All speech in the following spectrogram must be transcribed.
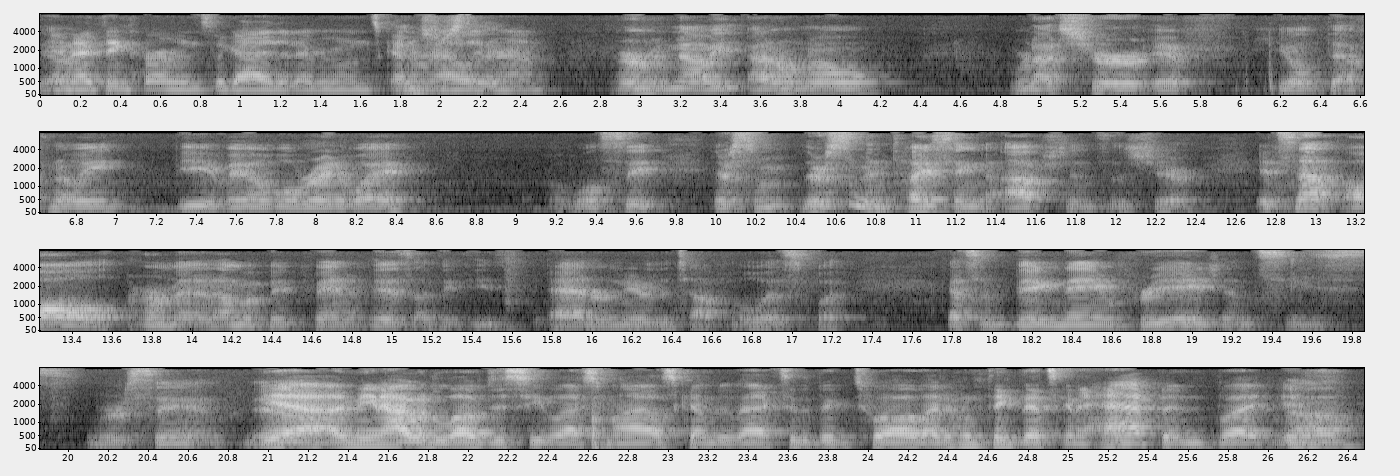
yeah. and I think Herman's the guy that everyone's kind of rallied around. Herman. Now, he, I don't know. We're not sure if he'll definitely be available right away, but we'll see. There's some there's some enticing options this year. It's not all Herman, and I'm a big fan of his. I think he's at or near the top of the list, but got some big name free agents. He's we're seeing. Yeah. I mean, I would love to see Les Miles come to back to the Big 12. I don't think that's going to happen, but if, No.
